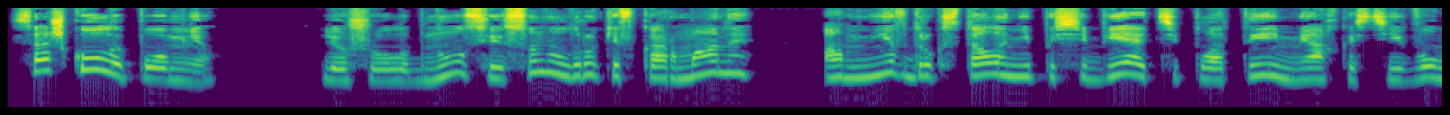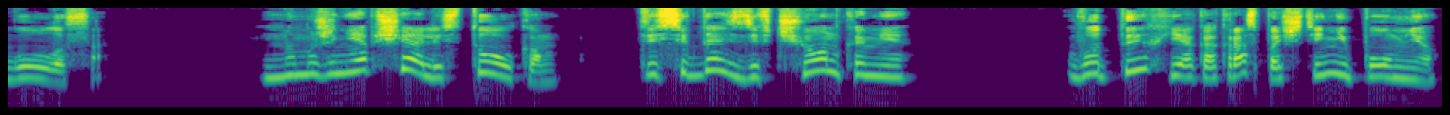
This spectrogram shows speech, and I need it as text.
«Со школы помню». Леша улыбнулся и сунул руки в карманы, а мне вдруг стало не по себе от теплоты и мягкости его голоса. «Но мы же не общались толком. Ты всегда с девчонками». «Вот их я как раз почти не помню».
